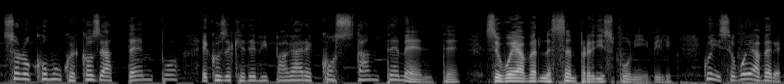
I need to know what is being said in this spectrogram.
Sono comunque cose a tempo e cose che devi pagare costantemente se vuoi averle sempre disponibili. Quindi se vuoi avere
